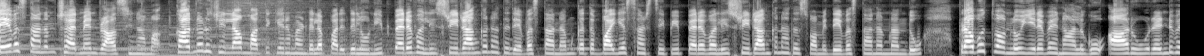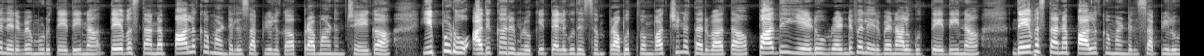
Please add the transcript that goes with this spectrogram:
దేవస్థానం చైర్మన్ రాజీనామా. కర్నూలు జిల్లా మద్దికేర మండల పరిధిలోని పెరవలి శ్రీ రంగనాథ దేవస్థానం గత వైఎస్ఆర్సీపీ పెరవలి శ్రీ రంగనాథ స్వామి దేవస్థానం నందు ప్రభుత్వంలో ఇరవై నాలుగు ఆరు రెండు వేల ఇరవై మూడు తేదీన దేవస్థాన పాలక మండలి సభ్యులుగా ప్రమాణం చేయగా ఇప్పుడు అధికారంలోకి తెలుగుదేశం ప్రభుత్వం వచ్చిన తర్వాత పది ఏడు రెండు వేల ఇరవై నాలుగు తేదీన దేవస్థాన పాలక మండలి సభ్యులు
